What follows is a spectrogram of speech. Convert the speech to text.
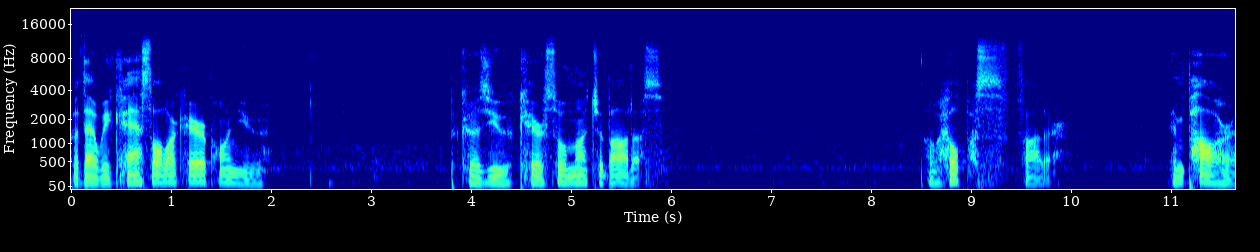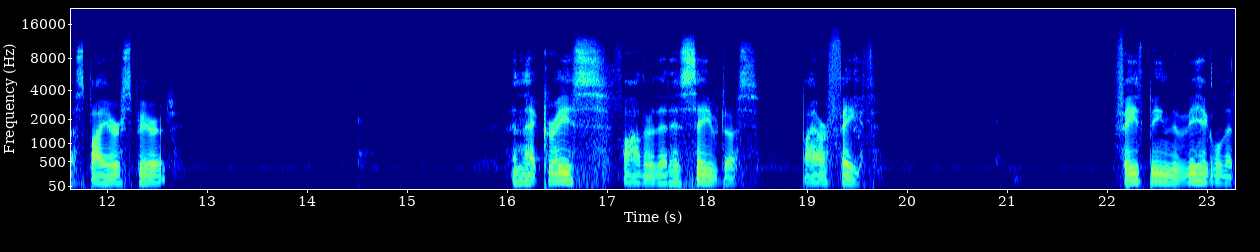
but that we cast all our care upon you because you care so much about us. Oh, help us, Father. Empower us by your Spirit. And that grace, Father, that has saved us by our faith. Faith being the vehicle that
